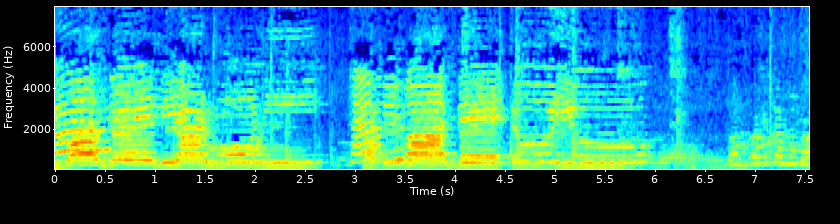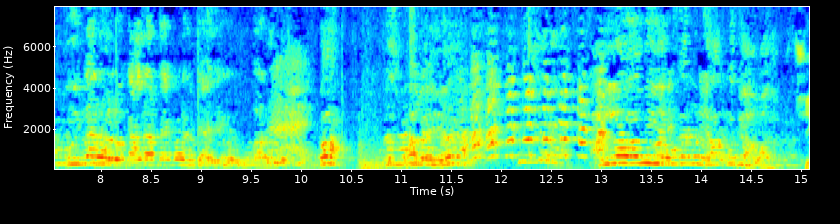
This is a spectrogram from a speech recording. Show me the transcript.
birthday dear Moni happy birthday to you দুইবার হলো কাল রাতে একবার হয়েছে আজ দুবার হলো। বাহ, বেশ ভালোই, হ্যাঁ? আমি আমাকে একবার ডাকও দিল ছি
